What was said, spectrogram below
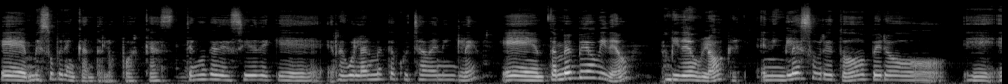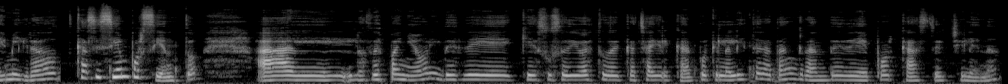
eh, me súper encantan los podcasts. Tengo que decir de que regularmente escuchaba en inglés. Eh, también veo videos videoblog, en inglés sobre todo, pero he migrado casi 100% a los de español desde que sucedió esto de Cachay el Cat, porque la lista era tan grande de podcasters chilena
